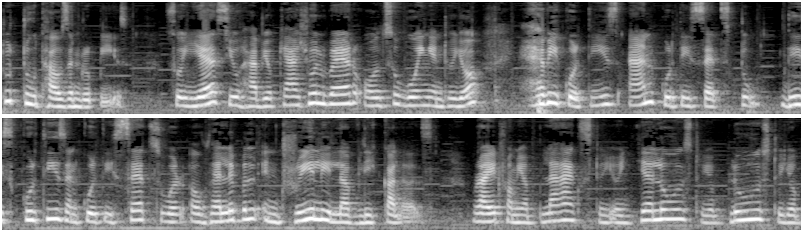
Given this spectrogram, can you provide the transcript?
to 2000 rupees. So yes, you have your casual wear also going into your heavy kurtis and kurti sets too. These kurtis and kurti sets were available in really lovely colors right from your blacks to your yellows to your blues to your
